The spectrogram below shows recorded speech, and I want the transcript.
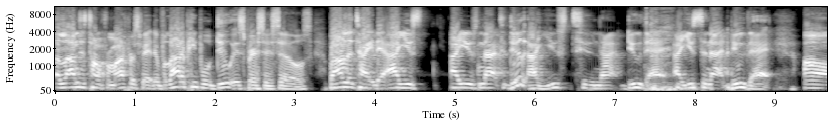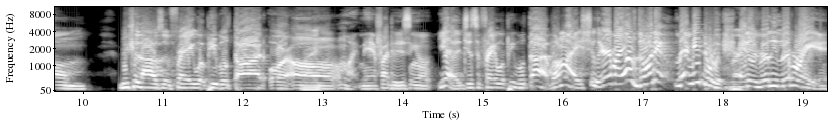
a lot, I'm just talking from my perspective a lot of people do express themselves but I'm the type that I used I used not to do I used to not do that. I used to not do that. Um because I was afraid what people thought, or um, Right. I'm like, man, if I do this, you know, yeah, just afraid what people thought. But I'm like, shoot, everybody else doing it, let me do it, Right. and it's really liberating.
